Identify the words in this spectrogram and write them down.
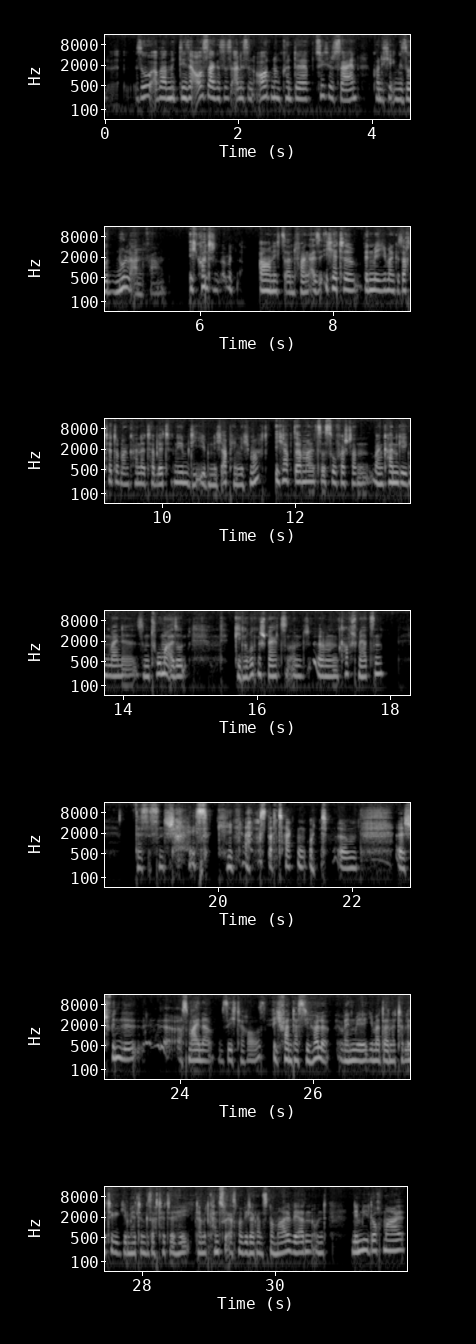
so, aber mit dieser Aussage, es ist alles in Ordnung, könnte psychisch sein, konnte ich irgendwie so null anfangen. Ich konnte damit auch nichts anfangen. Also ich hätte, wenn mir jemand gesagt hätte, man kann eine Tablette nehmen, die eben nicht abhängig macht. Ich habe damals das so verstanden, man kann gegen meine Symptome, also gegen Rückenschmerzen und ähm, Kopfschmerzen, das ist ein Scheiß gegen Angstattacken und ähm, äh, Schwindel äh, aus meiner Sicht heraus. Ich fand das die Hölle, wenn mir jemand da eine Tablette gegeben hätte und gesagt hätte, hey, damit kannst du erstmal wieder ganz normal werden und nimm die doch mal.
